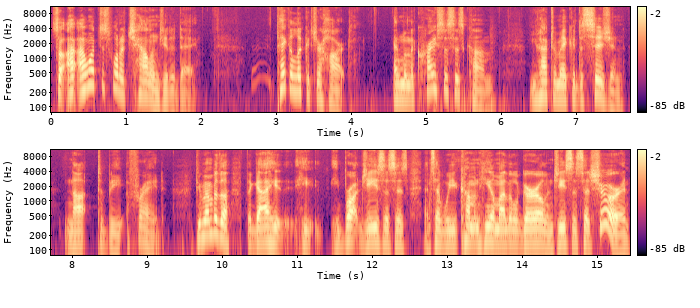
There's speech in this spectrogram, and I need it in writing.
So I, I just want to challenge you today. Take a look at your heart. And when the crisis has come, you have to make a decision not to be afraid. Do you remember the, the guy he, he, he brought Jesus and said, Will you come and heal my little girl? And Jesus said, Sure. And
